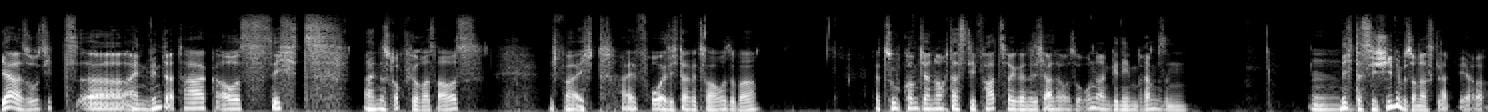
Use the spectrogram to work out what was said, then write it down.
Ja, so sieht äh, ein Wintertag aus Sicht eines Lokführers aus. Ich war echt heilfroh, als ich da zu Hause war. Dazu kommt ja noch, dass die Fahrzeuge sich alle so unangenehm bremsen. Mhm. Nicht, dass die Schiene besonders glatt wäre.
